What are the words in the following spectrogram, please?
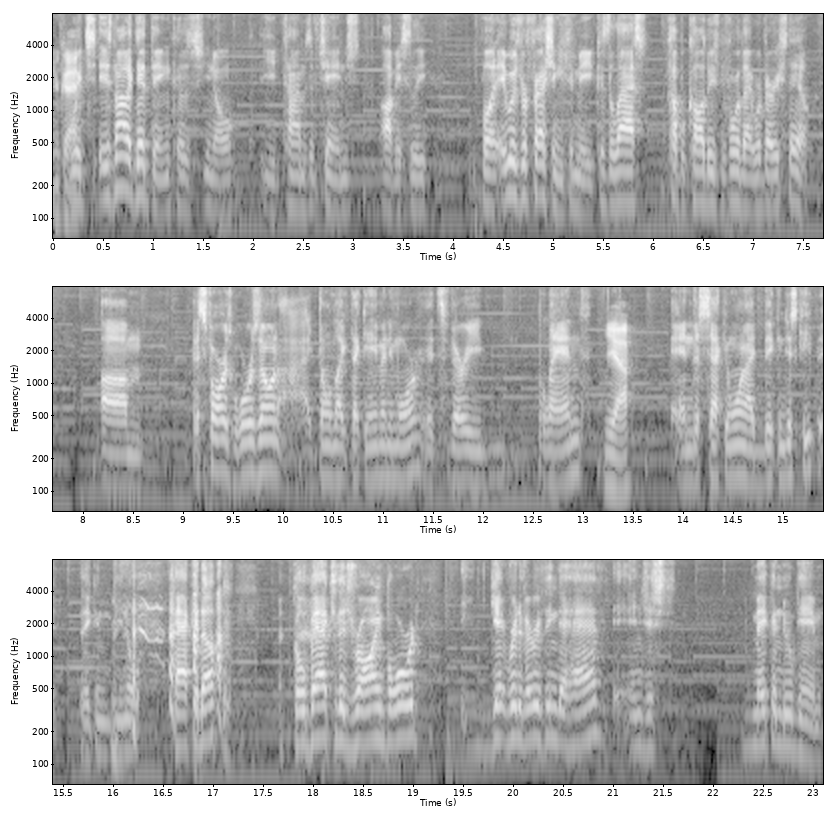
Okay. which is not a good thing because you know times have changed, obviously. But it was refreshing to me because the last couple Call of Duties before that were very stale. Um, as far as Warzone, I don't like that game anymore. It's very bland. Yeah. And the second one, I, they can just keep it. They can, you know, pack it up, go back to the drawing board, get rid of everything they have, and just make a new game.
